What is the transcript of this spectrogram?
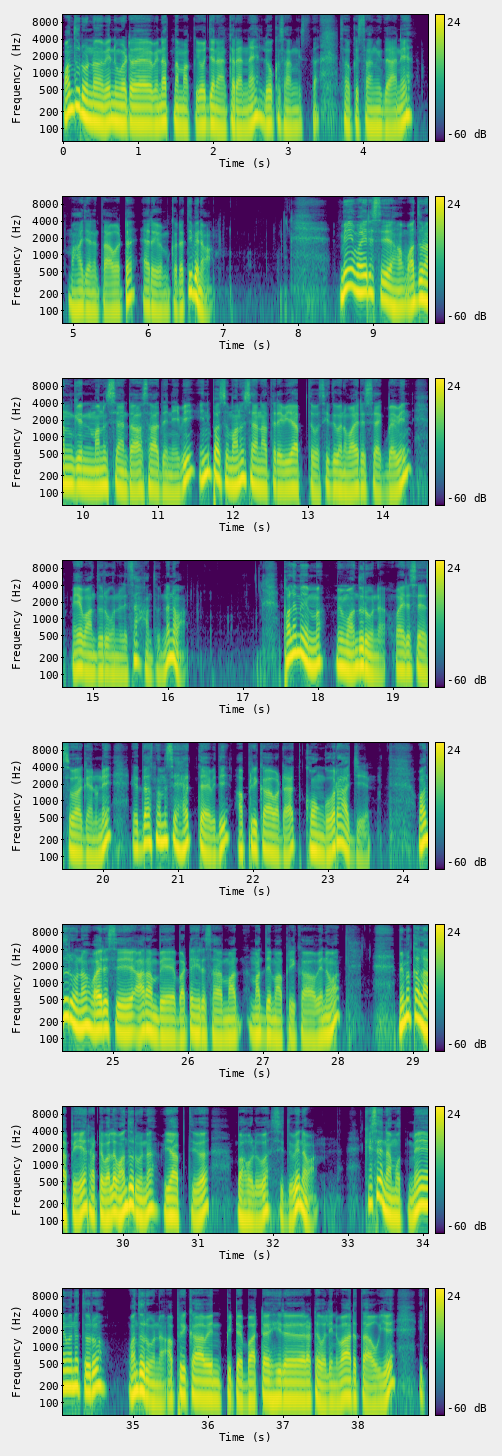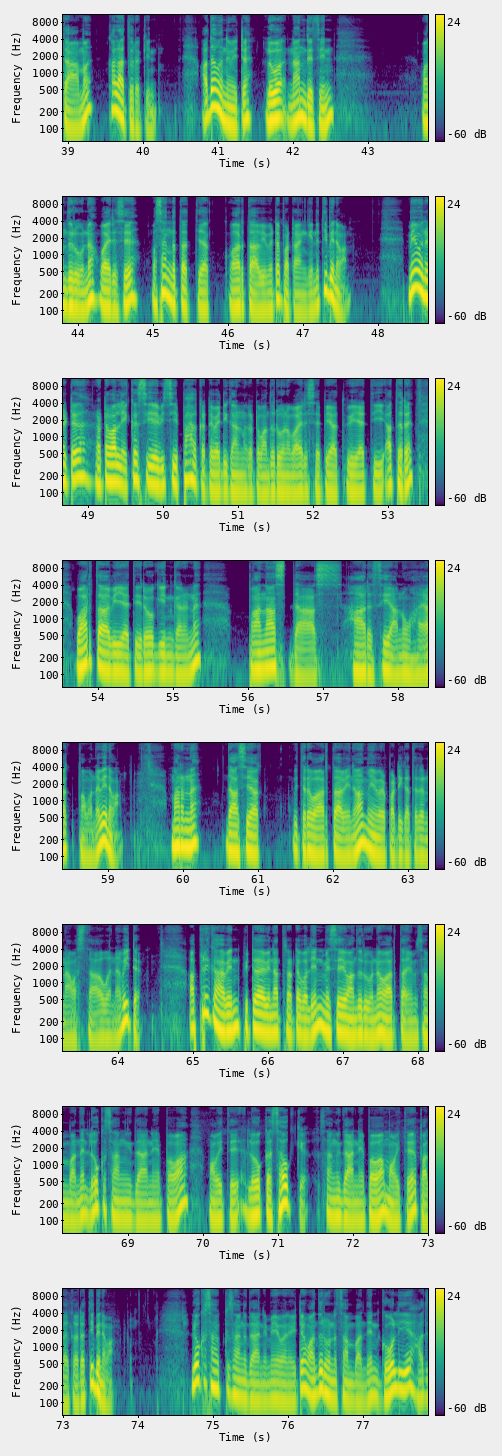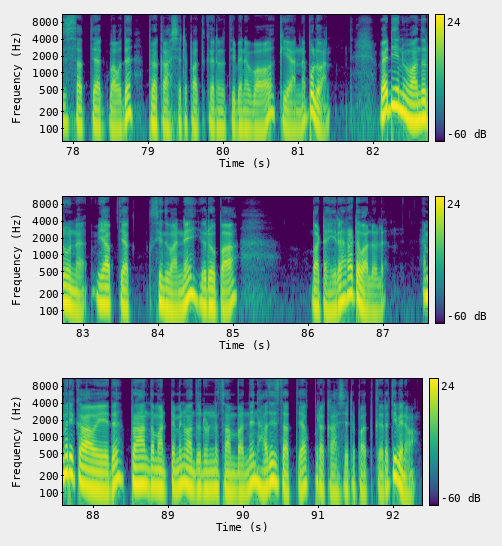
වඳුරුණ වෙනුවට වෙනත් නමක් යෝජනා කරන්න ලෝක සෞඛ්‍ය සංවිධානය මහජනතාවට ඇරයොම් කර තිබෙනවා. මේ වෛරසය වදුරන්ගෙන් මනුෂ්‍යයන්ට ආසාධනය වී ඉනි පසු මනුෂ්‍යයන් අතර ව්‍යාප්තව සිදුවන වෛරසයක් බැවින් මේ වඳුරුවන ලෙස හඳුන්නනවා. පළමෙන්ම මෙ වඳුරුවන වෛරසය සොයා ගැනුනේ එදස් නමසේ හැත්තෑවිදි අප්‍රිකාවට ඇත් කොංගෝ රාජ්‍යයෙන්. වඳුරුවන වෛරසයේ ආරම්භය බටහිර සහ මධ්‍යම අප්‍රිකාව වෙනවා මෙම කලාපයේ රටවල වඳුරුවන ව්‍යාප්තිව බහුළුව සිදු වෙනවා. කෙසේ නමුත් මේ වනතුරු වඳුරුවන අප්‍රිකාවෙන් පිට බටහිර රටවලින් වාර්තා වූයේ ඉතාම කලාතුරකින්. අද වන විට ලොව නන් දෙසින් වඳුරුවන වෛරසය වසංගතත්වයක් වාර්තාවීමට පටන්ගෙන තිබෙනවා. මේ වනට රටවල් එකසිය විසි පහකට වැඩි ගන්නකට වඳරුවන වෛරස පැත් වී ඇති අතර වාර්තාවී ඇති රෝගීන් ගණන පනස් දාස් හාරසේ අනුහයක් පමණ වෙනවා. මරණ දාසයක් විතර වාර්තා වෙනවා මේ පටිගත කරන අවස්ථාව වන විට. අප්‍රිකාවෙන් පිට වෙනත් රටවලින් මෙසේ වඳුරුවන වාර්තායම සම්බන්ධයෙන් ලෝක සංවිධානය පවා මවිත ලෝක සෞඛ්‍ය සංවිධානය පවා මවිතය පල කර තිබෙනවා. ලෝක සෞඛ්‍ය සංවිධානය මේ වන විට වඳුරුවන සම්බන්ධයෙන් ගෝලිය හදිසි සත්‍යයක් බවද ප්‍රකාශයට පත් කරන තිබෙන බව කියන්න පුළුවන්. වැඩියෙන් වඳුරුවන ව්‍යාප්තියක් සිදුවන්නේ යුරෝපා බටහිර රටවල්වල. ඇමරිකාවේද ප්‍රාන්ත මට්ටමෙන් වඳුරුන්න සම්බන්ධයෙන් හදිසි තත්ත්වයක් ප්‍රකාශයට පත් කර තිබෙනවා.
